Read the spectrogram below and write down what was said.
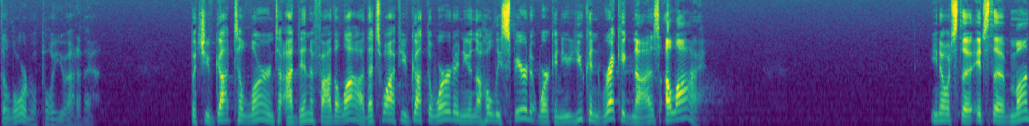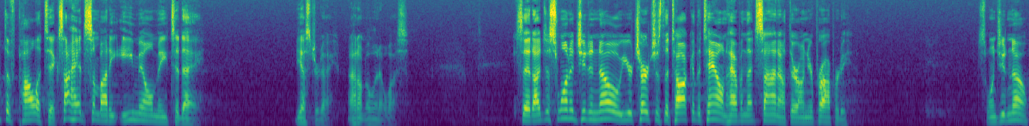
The Lord will pull you out of that. But you've got to learn to identify the lie. That's why, if you've got the Word in you and the Holy Spirit at work in you, you can recognize a lie. You know, it's the, it's the month of politics. I had somebody email me today yesterday. I don't know when it was. Said, I just wanted you to know your church is the talk of the town having that sign out there on your property. Just wanted you to know.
